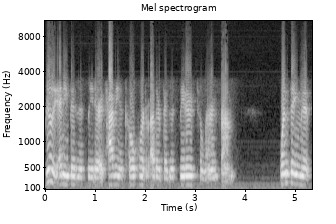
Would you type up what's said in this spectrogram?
really any business leader is having a cohort of other business leaders to learn from. One thing that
